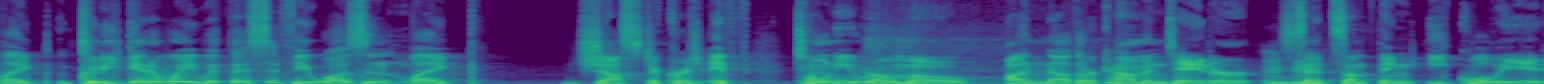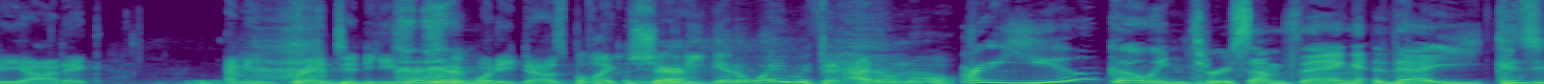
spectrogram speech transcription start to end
Like, could he get away with this if he wasn't like just a Christian? If Tony Romo, another commentator, said something equally idiotic, I mean, granted, he's good at what he does, but like, Sure. would he get away with it? I don't know. Are you going through something that because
